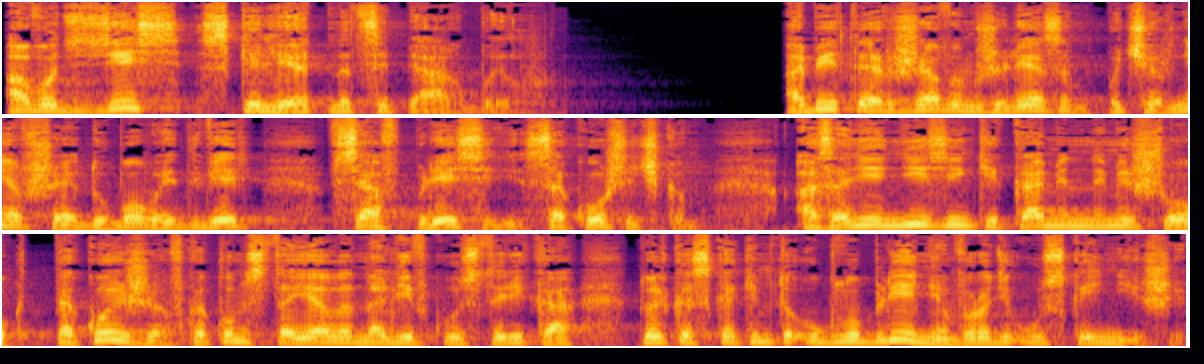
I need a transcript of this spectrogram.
А вот здесь скелет на цепях был. Обитая ржавым железом, почерневшая дубовая дверь, вся в плесени, с окошечком, а за ней низенький каменный мешок, такой же, в каком стояла наливка у старика, только с каким-то углублением вроде узкой ниши.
